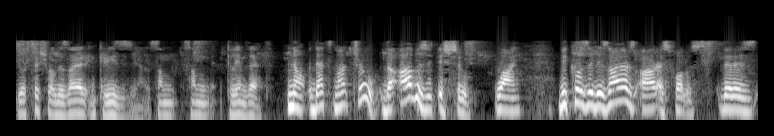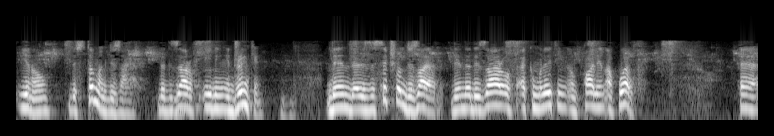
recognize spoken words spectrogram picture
your sexual desire increases. Yeah. Some, some claim that. No, that's not true. The opposite is true. Why? Because the desires are as follows. There is, you know, the stomach desire, the desire of eating and drinking. Then there is the sexual desire. Then the desire of accumulating and piling up wealth. Uh,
